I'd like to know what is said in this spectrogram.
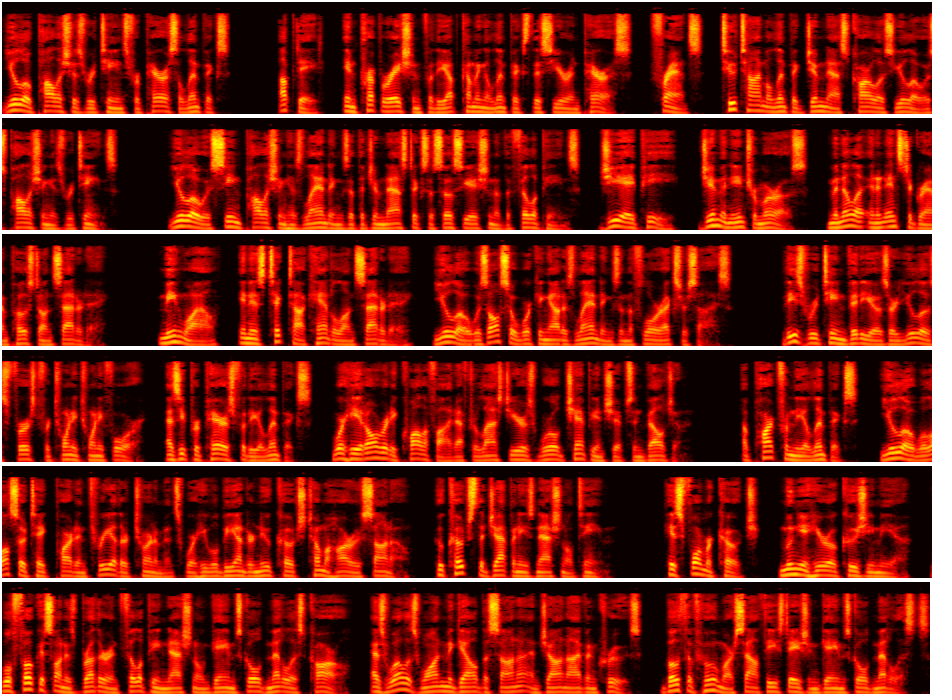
Yulo polishes routines for Paris Olympics. Update In preparation for the upcoming Olympics this year in Paris, France, two time Olympic gymnast Carlos Yulo is polishing his routines. Yulo is seen polishing his landings at the Gymnastics Association of the Philippines, GAP, gym in Intramuros, Manila in an Instagram post on Saturday. Meanwhile, in his TikTok handle on Saturday, Yulo was also working out his landings in the floor exercise. These routine videos are Yulo's first for 2024, as he prepares for the Olympics, where he had already qualified after last year's World Championships in Belgium. Apart from the Olympics, Yulo will also take part in three other tournaments where he will be under new coach Tomoharu Sano, who coached the Japanese national team. His former coach, Munehiro Kugimiya, will focus on his brother and Philippine National Games gold medalist Karl, as well as Juan Miguel Besana and John Ivan Cruz, both of whom are Southeast Asian Games gold medalists.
